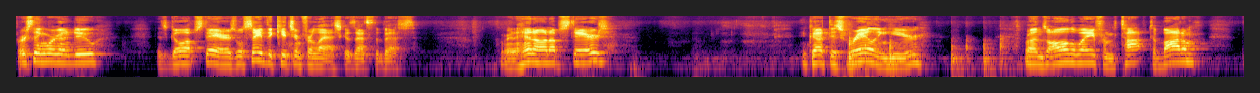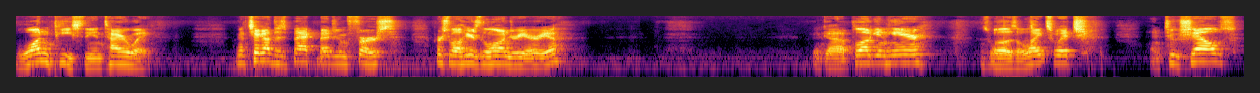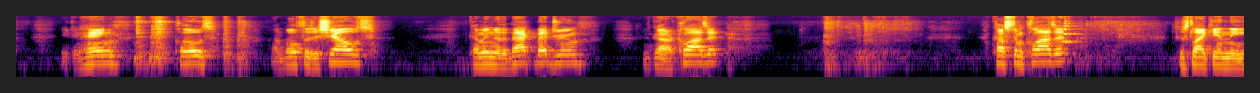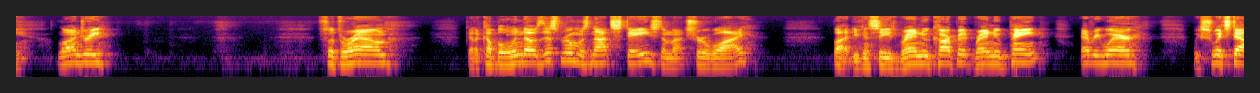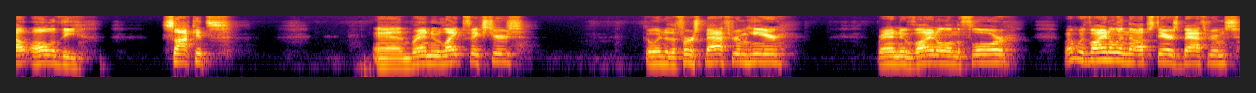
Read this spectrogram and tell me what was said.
First thing we're going to do is go upstairs. We'll save the kitchen for last because that's the best. We're going to head on upstairs. You've got this railing here. Runs all the way from top to bottom. One piece the entire way. We're going to check out this back bedroom first. First of all, here's the laundry area. We've got a plug in here, as well as a light switch and two shelves. You can hang clothes on both of the shelves. Come into the back bedroom. We've got our closet. Custom closet, just like in the laundry. Flip around. Got a couple of windows. This room was not staged. I'm not sure why. But you can see it's brand new carpet, brand new paint everywhere. We switched out all of the sockets and brand new light fixtures. Go into the first bathroom here. Brand new vinyl on the floor. Went with vinyl in the upstairs bathrooms.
